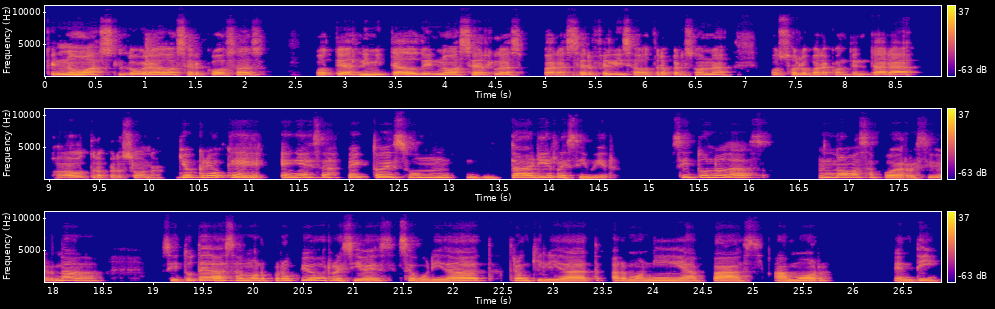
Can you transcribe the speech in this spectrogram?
que no has logrado hacer cosas o te has limitado de no hacerlas para ser feliz a otra persona o solo para contentar a, a otra persona. Yo creo que en ese aspecto es un dar y recibir. Si tú no das, no vas a poder recibir nada. Si tú te das amor propio, recibes seguridad, tranquilidad, armonía, paz, amor en ti.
